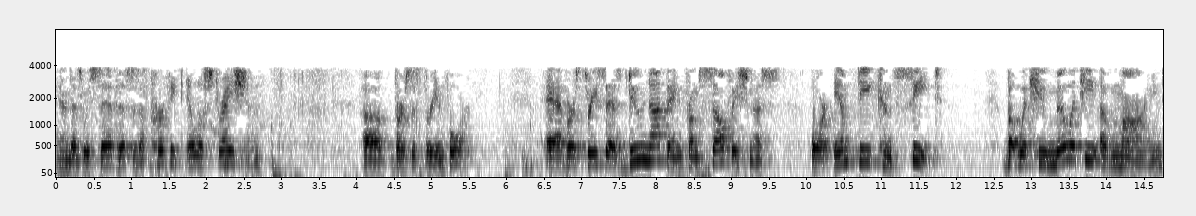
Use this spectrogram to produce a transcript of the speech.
And as we said, this is a perfect illustration of verses 3 and 4. Uh, verse 3 says, Do nothing from selfishness or empty conceit, but with humility of mind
